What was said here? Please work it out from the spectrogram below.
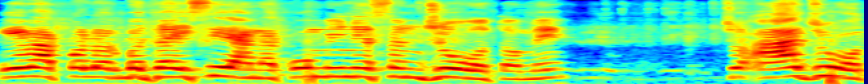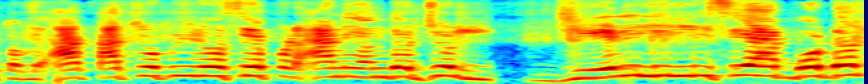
એવા કલર બધાય છે. આના કોમ્બિનેશન જુઓ તમે. જો આ જુઓ તમે. આ કાચો પીળો છે, પણ આની અંદર જો ઝેરી લીલી છે આ બોર્ડર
